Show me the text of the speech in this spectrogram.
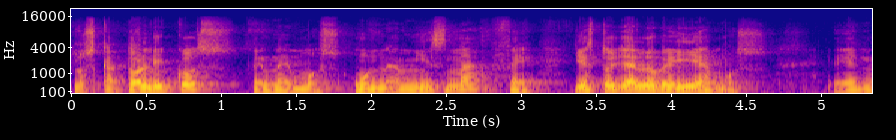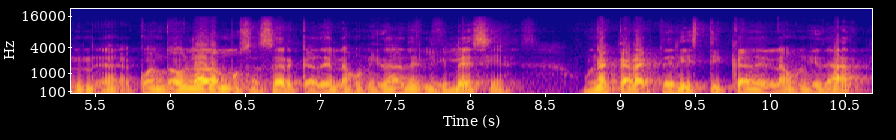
Los católicos tenemos una misma fe. Y esto ya lo veíamos eh, cuando hablábamos acerca de la unidad de la iglesia. Una característica de la unidad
